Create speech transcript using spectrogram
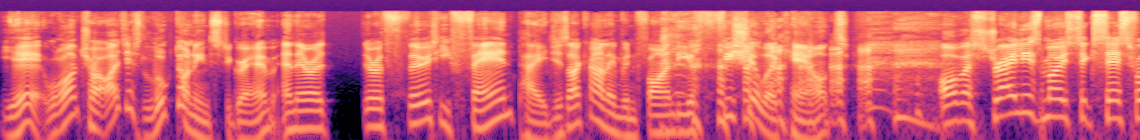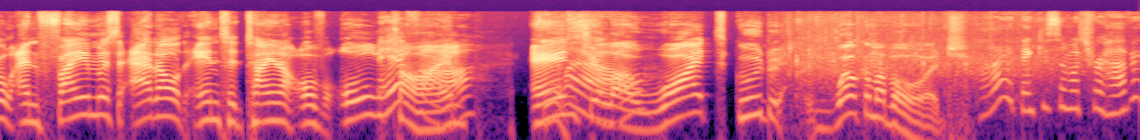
Yeah, well, I'm trying. I just looked on Instagram, and there are there are 30 fan pages. I can't even find the official account of Australia's most successful and famous adult entertainer of all Ever? time, Angela Wow. White. Good, welcome aboard. Hi, thank you so much for having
